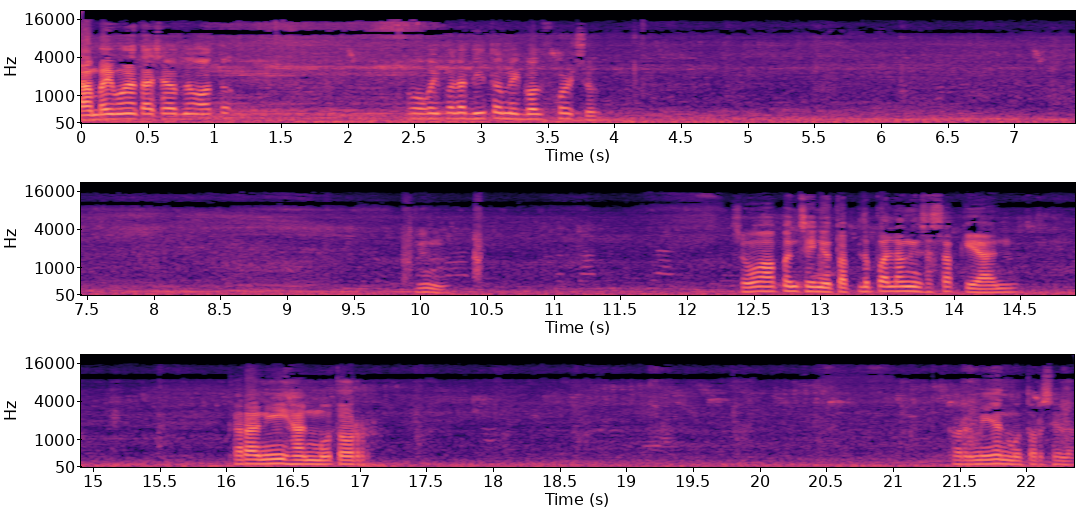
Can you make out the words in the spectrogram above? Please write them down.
Tambay muna tayo sa loob ng auto. Okay pala dito, may golf course oh. Yun. So mapapansin nyo, tatlo pa lang yung sasakyan. Karanihan motor. Karamihan motor sila.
